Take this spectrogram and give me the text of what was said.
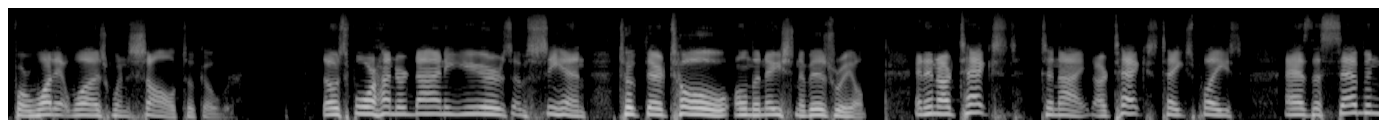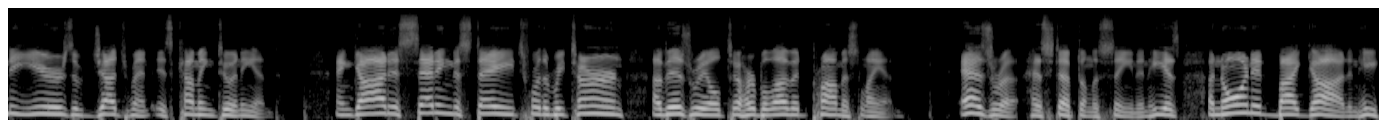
for what it was when Saul took over. Those 490 years of sin took their toll on the nation of Israel. And in our text tonight, our text takes place as the 70 years of judgment is coming to an end and God is setting the stage for the return of Israel to her beloved promised land. Ezra has stepped on the scene and he is anointed by God and he,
